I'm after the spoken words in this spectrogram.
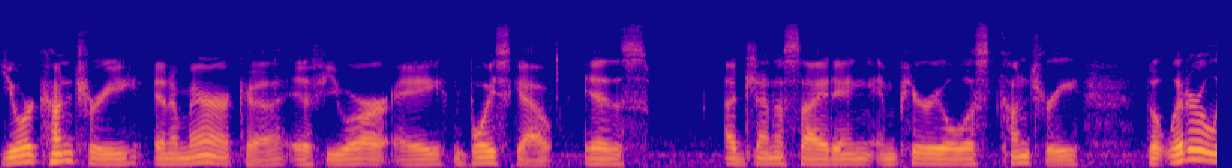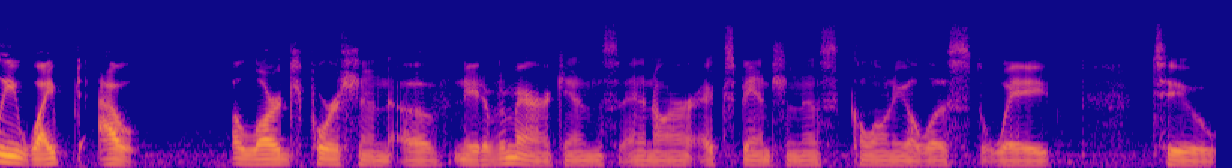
Your country in America, if you are a Boy Scout, is a genociding imperialist country that literally wiped out a large portion of Native Americans in our expansionist colonialist way to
